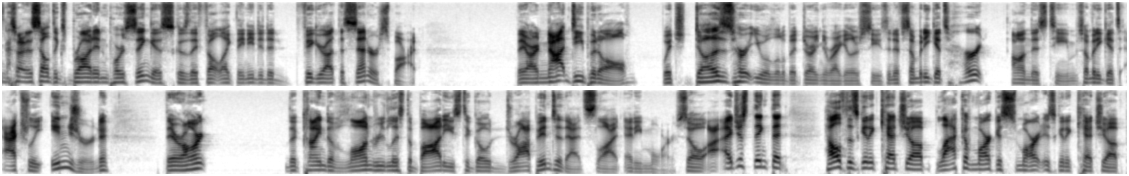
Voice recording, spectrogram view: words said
that's why the Celtics brought in Porzingis because they felt like they needed to figure out the center spot. They are not deep at all which does hurt you a little bit during the regular season. If somebody gets hurt on this team, somebody gets actually injured, there aren't the kind of laundry list of bodies to go drop into that slot anymore. So I, just think that health is going to catch up. Lack of Marcus Smart is going to catch up.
